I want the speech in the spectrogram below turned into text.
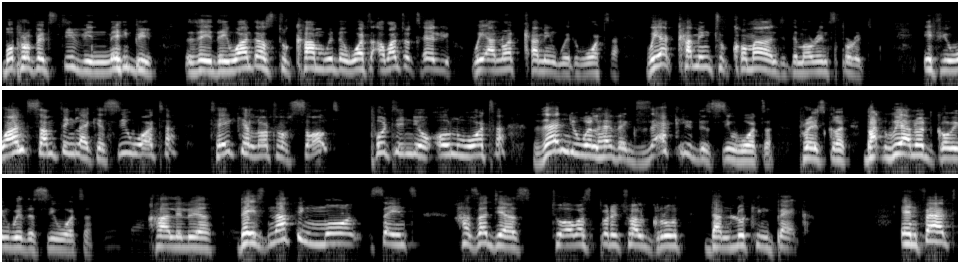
But Prophet Stephen, maybe they, they want us to come with the water. I want to tell you, we are not coming with water. We are coming to command the marine spirit. If you want something like a sea water, take a lot of salt, put in your own water, then you will have exactly the sea water. Praise God. But we are not going with the sea water. Hallelujah. There is nothing more, saints, hazardous to our spiritual growth than looking back. In fact,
